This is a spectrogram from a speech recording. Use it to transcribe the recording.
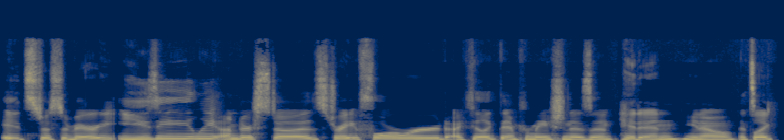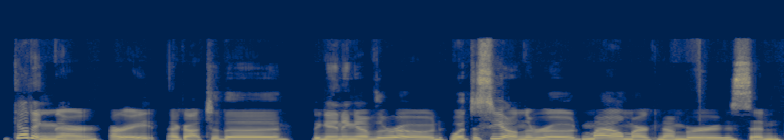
it's just a very easily understood, straightforward. I feel like the information isn't hidden. You know, it's like getting there. All right, I got to the beginning of the road. What to see on the road, mile mark numbers, and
